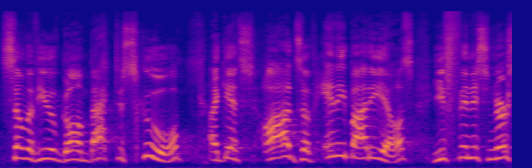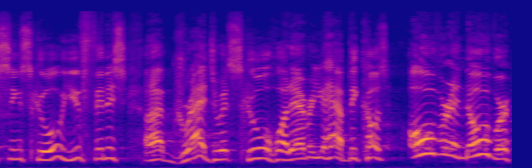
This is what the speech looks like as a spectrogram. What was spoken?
Some of you have gone back to school against odds of anybody else. You finished nursing school, you finished uh, graduate school, whatever you have, because over and over,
